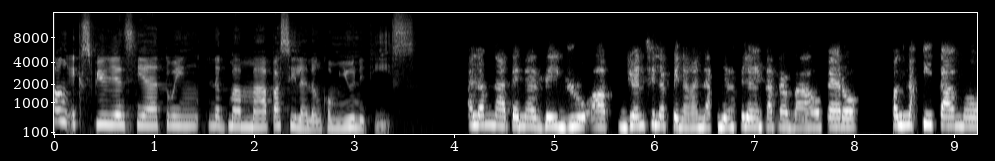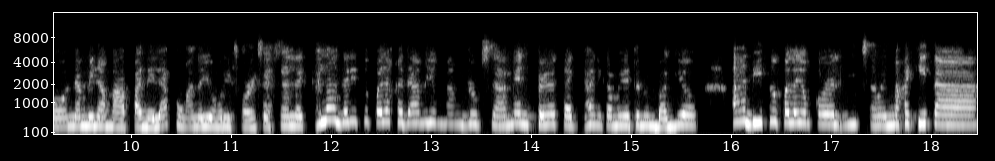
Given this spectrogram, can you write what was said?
ang experience niya tuwing nagmamapa sila ng communities. Alam natin na they grew up, dyan sila pinanganak, dyan sila nagkatrabaho, pero pag nakita mo na minamapa nila kung ano yung resources na like, hala, ganito pala kadami yung mangroves namin, pero taghan kami nito ng bagyo. Ah, dito pala yung coral reefs namin. Makikita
